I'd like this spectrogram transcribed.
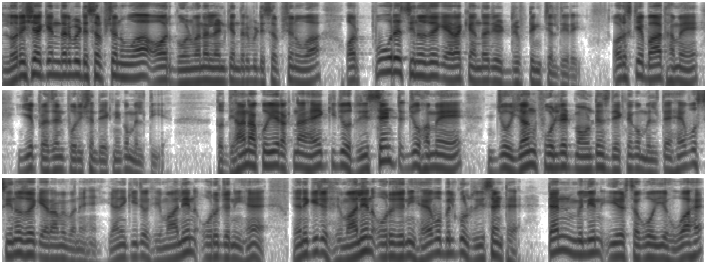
लोरेशिया के अंदर भी डिसरप्शन हुआ और गोंडवाना लैंड के अंदर भी डिसरप्शन हुआ और पूरे सिनोजोइक एरा के अंदर ये ड्रिफ्टिंग चलती रही और उसके बाद हमें ये प्रेजेंट पोजीशन देखने को मिलती है। तो ध्यान आपको ये रखना है कि जो रिसेंट जो हमें जो यंग फोल्डेड माउंटेन्स देखने को मिलते हैं, वो सीनोजोइक एरा में बने हैं। यानी कि जो हिमालयन ओरिजनी है, यानी कि जो हिमालयन ओरिजनी है, वो बिल्कुल रिसेंट है। टेन मिलियन ईयर्स अगो ये हुआ है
